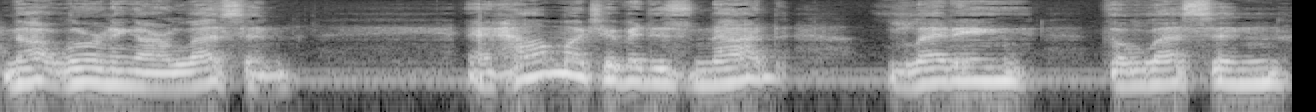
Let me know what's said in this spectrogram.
not learning our lesson? And how much of it is not letting the lesson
